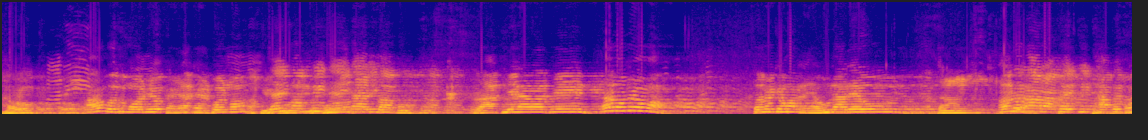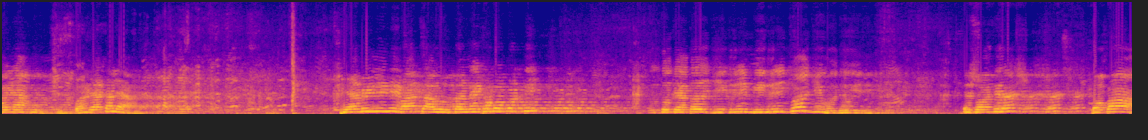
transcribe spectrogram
આ બધું મોઢિયો કયા ખેડપણમાં જય મમ્મી, જય તારી બાબુ. રાખી ના રાખી હા મમ્મી ઓમાં. તમે કે મારે રહેવું ના રહેવું? અને ના રાખે કી થાપે ભોય નાખું. કલ્યા ફેમિલીની વાત ચાલુ તને ખબર પડતી? તું તો કહેતો જીગરી બીગરી તો જી બધું. એ શાંતિરાજ પપ્પા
